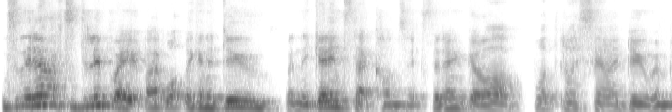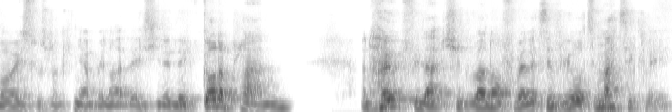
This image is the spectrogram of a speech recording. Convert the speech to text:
And so they don't have to deliberate about what they're going to do when they get into that context. They don't go, oh, what did I say I do when Boris was looking at me like this? You know, they've got a plan and hopefully that should run off relatively automatically.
